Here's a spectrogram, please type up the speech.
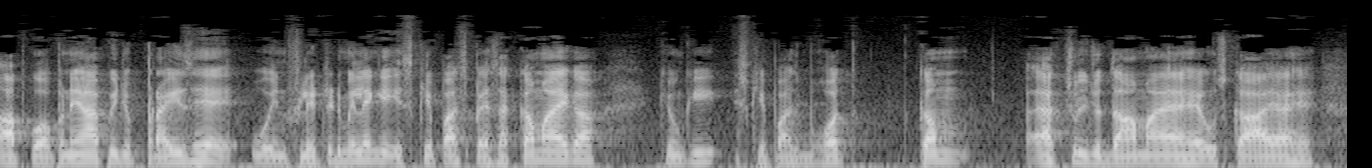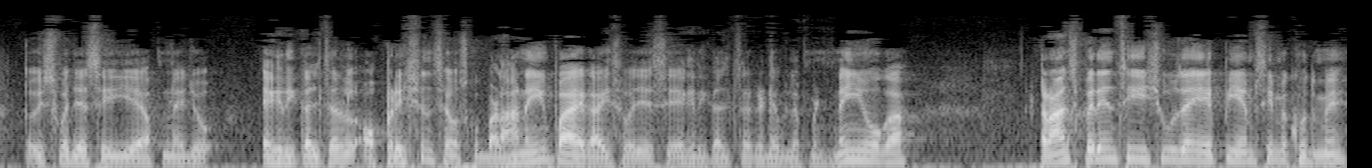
आपको अपने आप ही जो प्राइस है, वो इन्फ्लेटेड मिलेंगे, इसके पास पैसा कम आएगा, क्योंकि इसके पास बहुत कम एक्चुअल जो दाम आया है, उसका आया है तो इस वजह से ये अपने जो एग्रीकल्चरल ऑपरेशन है, उसको बढ़ा नहीं पाएगा, इस वजह से एग्रीकल्चर का डेवलपमेंट नहीं होगा। ट्रांसपेरेंसी इशूज़ हैं एपीएमसी में खुद में।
